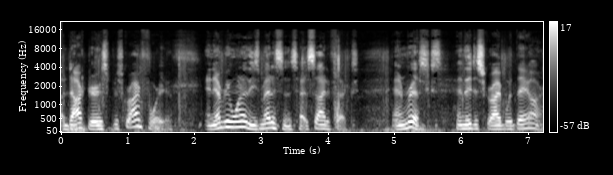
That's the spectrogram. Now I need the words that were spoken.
a doctor has prescribed for you. And every one of these medicines has side effects and risks, and they describe what they are.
